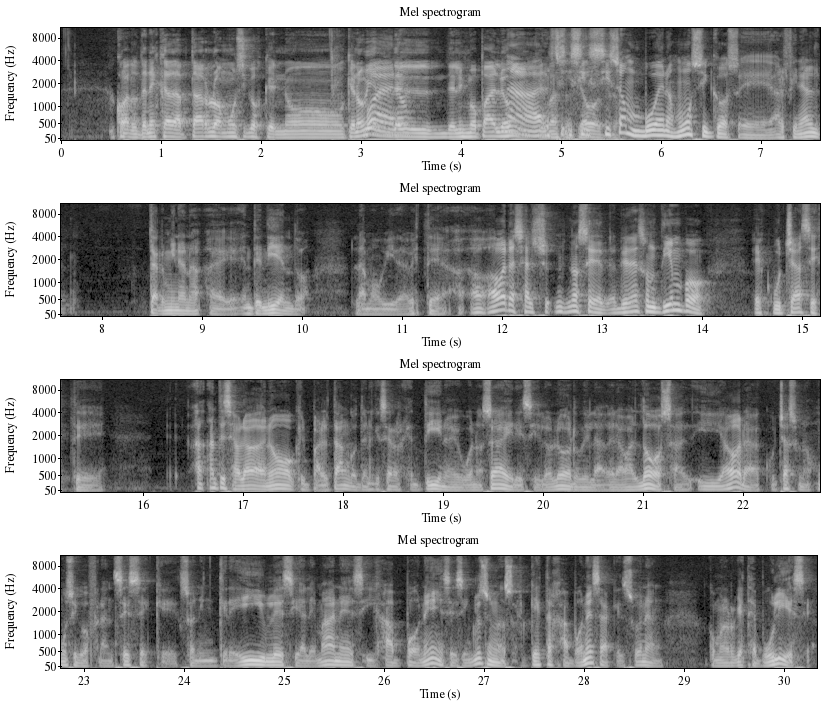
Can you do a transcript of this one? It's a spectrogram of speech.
Cuando tenés que adaptarlo a músicos que no, que no vienen del, del mismo palo. Nah, si, son buenos músicos, eh, al final terminan eh, entendiendo la movida, ¿viste? Ahora ya, no sé, desde hace un tiempo escuchás este. Antes se hablaba de no, que para el tango tenés que ser argentino y Buenos Aires y el olor de la, de la baldosa. Y ahora escuchás unos músicos franceses que son increíbles y alemanes y japoneses, incluso unas orquestas japonesas que suenan como la orquesta de Puliese,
